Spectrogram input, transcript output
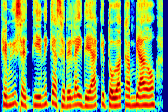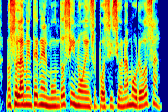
Géminis se tiene que hacer la idea que todo ha cambiado, no solamente en el mundo, sino en su posición amorosa.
